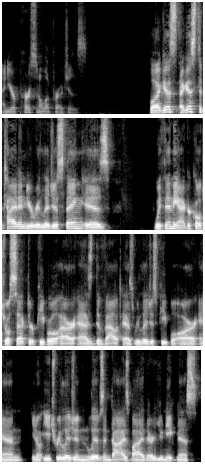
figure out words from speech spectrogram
and your personal approaches. Well, I guess I guess to tie it into your religious thing is within the agricultural sector, people are as devout as religious people are, and you know each religion lives and dies by their uniqueness,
